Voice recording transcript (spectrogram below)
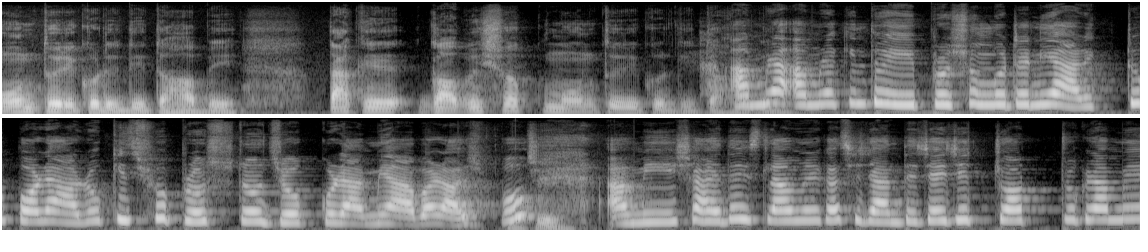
মন তৈরি করে দিতে হবে। তাকে গবেষক মন তৈরি করে দিতে হবে। আমরা আমরা কিন্তু এই প্রসঙ্গটা নিয়ে আরেকটু পরে আরও কিছু প্রশ্ন যোগ করে আমি আবার আসব। আমি শাহিদা ইসলামের কাছে জানতে চাই যে চট্টগ্রামে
